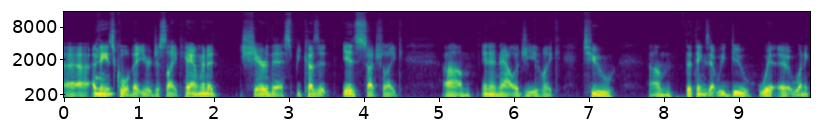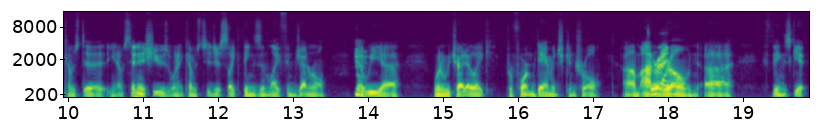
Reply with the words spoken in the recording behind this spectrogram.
uh, I think it's cool that you're just like, hey, I'm gonna share this because it is such like um, an analogy like to um, the things that we do uh, when it comes to you know sin issues, when it comes to just like things in life in general that Mm. we uh, when we try to like perform damage control um, on Right. our own, uh, things get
